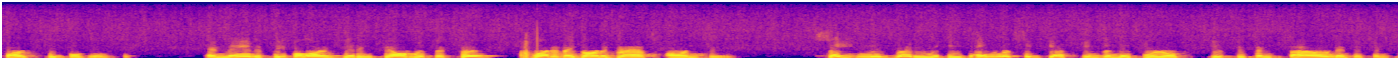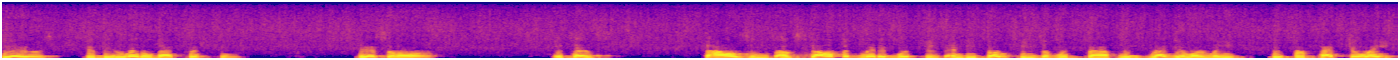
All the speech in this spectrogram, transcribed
sparks people's interest. And man, if people aren't getting filled with the truth, what are they going to grasp onto? Satan is ready with these endless suggestions in this world just to confound and to confuse, to belittle that Christian. Here's some more. It says, thousands of self-admitted witches and devotees of witchcraft meet regularly to perpetuate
